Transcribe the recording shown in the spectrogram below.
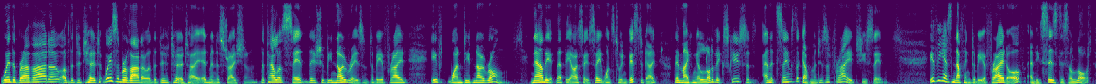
Where the bravado of the Duterte, where's the bravado of the Duterte administration? The palace said there should be no reason to be afraid if one did no wrong. Now that the ICC wants to investigate, they're making a lot of excuses, and it seems the government is afraid, she said. If he has nothing to be afraid of, and he says this a lot,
